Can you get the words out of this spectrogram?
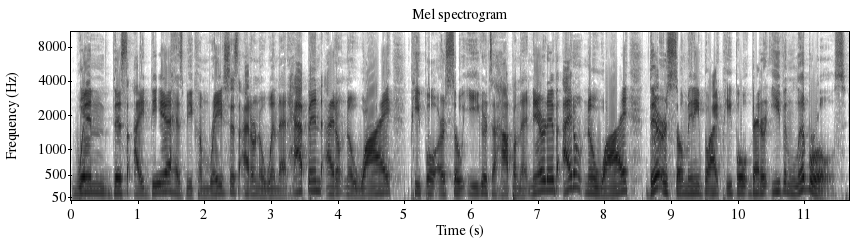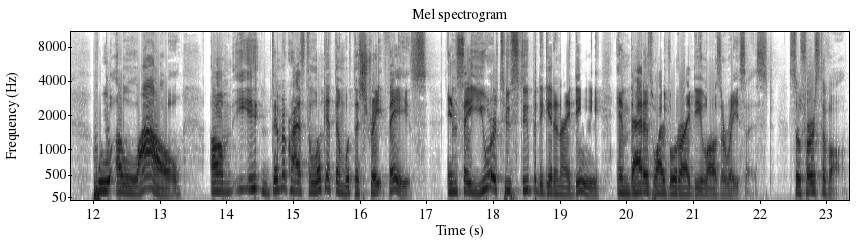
when this idea has become racist? I don't know when that happened. I don't know why people are so eager to hop on that narrative. I don't know why there are so many black people that are even liberals who allow um, Democrats to look at them with a straight face and say, You are too stupid to get an ID, and that is why voter ID laws are racist. So, first of all,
